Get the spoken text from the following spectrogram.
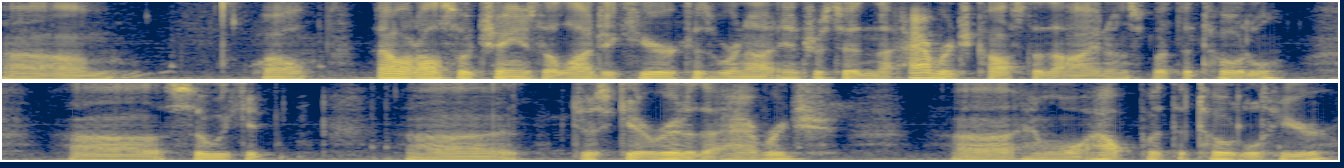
Um, well, that would also change the logic here because we're not interested in the average cost of the items, but the total. Uh, so we could uh, just get rid of the average uh, and we'll output the total here.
